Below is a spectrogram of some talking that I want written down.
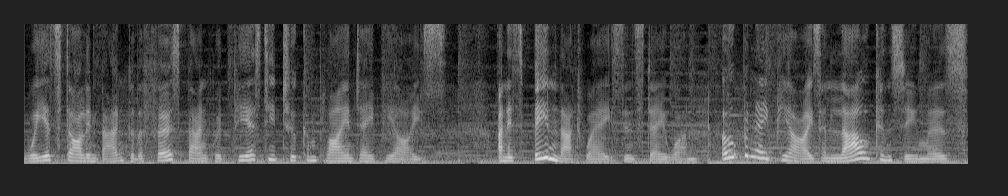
We at Starling Bank are the first bank with PSD2 compliant APIs. And it's been that way since day one. Open APIs allow consumers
